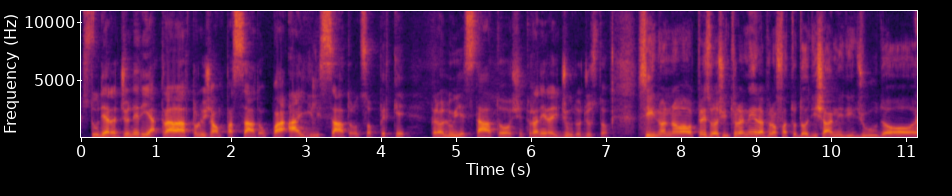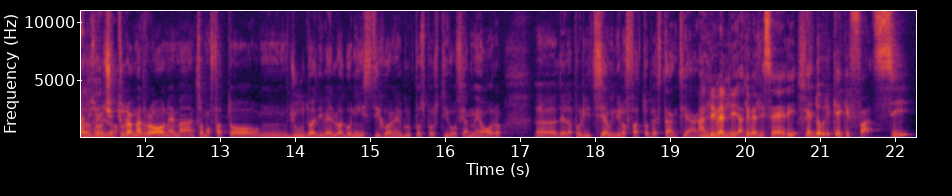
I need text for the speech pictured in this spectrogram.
studia ragioneria, tra l'altro lui ha un passato, qua ha glissato, non so perché, però lui è stato cintura nera di judo, giusto? Sì, non ho preso la cintura nera, però ho fatto 12 anni di judo, A eh, sono cintura marrone, ma insomma ho fatto mm, judo a livello agonistico nel gruppo sportivo Fiamme Oro eh, della polizia, quindi l'ho fatto per tanti anni. A livelli, a livelli seri, Sì. e dopodiché che fa? Si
